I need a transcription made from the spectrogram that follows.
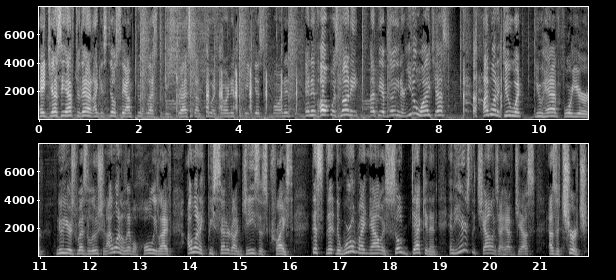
Hey, Jesse, after that, I can still say I'm too blessed to be stressed. I'm too anointed to be disappointed. And if hope was money, I'd be a billionaire. You know why, Jess? I want to do what you had for your New Year's resolution. I want to live a holy life. I want to be centered on Jesus Christ. This the, the world right now is so decadent. And here's the challenge I have, Jess, as a church.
